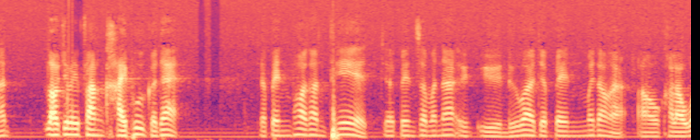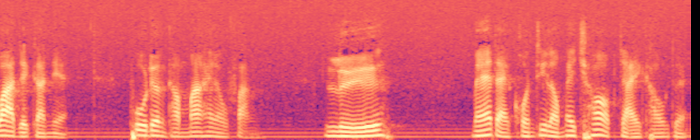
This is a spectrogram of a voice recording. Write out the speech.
นะเราจะไปฟังใครพูดก็ได้ จะเป็นพ่อท่านเทศ จะเป็นสมณะอื่น ๆ หรือว่าจะเป็นไม่ต้องอะเอาคารวะด้วยกันเนี่ยพูดเรื่องธรรมะให้เราฟัง หรือแม้แต่คนที่เราไม่ชอบใจเขาด้วย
